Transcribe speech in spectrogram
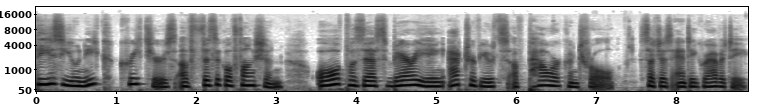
These unique creatures of physical function all possess varying attributes of power control such as anti gravity,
